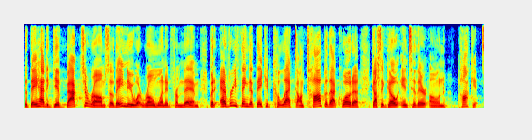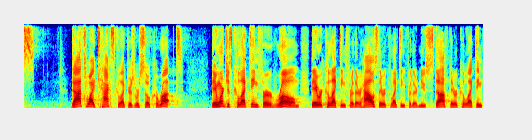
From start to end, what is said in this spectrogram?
that they had to give back to Rome, so they knew what Rome wanted from them. But everything that they could collect on top of that quota got to go into their own pockets. That's why tax collectors were so corrupt. They weren't just collecting for Rome, they were collecting for their house, they were collecting for their new stuff, they were collecting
